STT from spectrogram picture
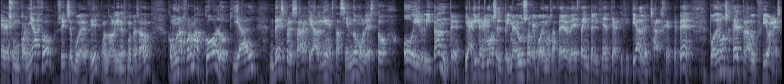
eres un coñazo, sí, se puede decir, cuando alguien es muy pesado, como una forma coloquial de expresar que alguien está siendo molesto o irritante. Y aquí tenemos el primer uso que podemos hacer de esta inteligencia artificial, de ChatGPT. Podemos hacer traducciones,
